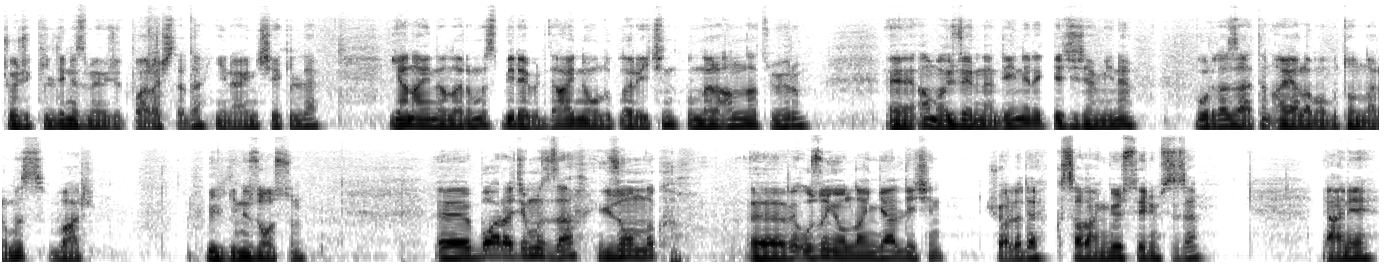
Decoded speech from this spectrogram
çocuk kilidiniz mevcut bu araçta da. Yine aynı şekilde yan aynalarımız birebir de aynı oldukları için bunları anlatmıyorum. E, ama üzerinden değinerek geçeceğim yine. Burada zaten ayarlama butonlarımız var. Bilginiz olsun. E, bu aracımız da 110'luk e, ve uzun yoldan geldiği için şöyle de kısadan göstereyim size. Yani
